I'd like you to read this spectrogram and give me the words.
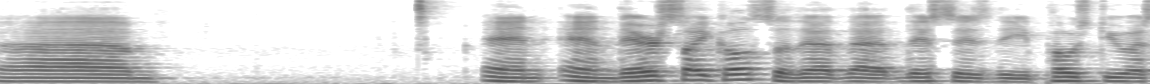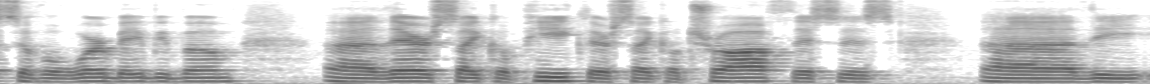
Um, and and their cycle, so that, that this is the post U.S. Civil War baby boom. Uh, their cycle peak, their cycle trough. This is uh, the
